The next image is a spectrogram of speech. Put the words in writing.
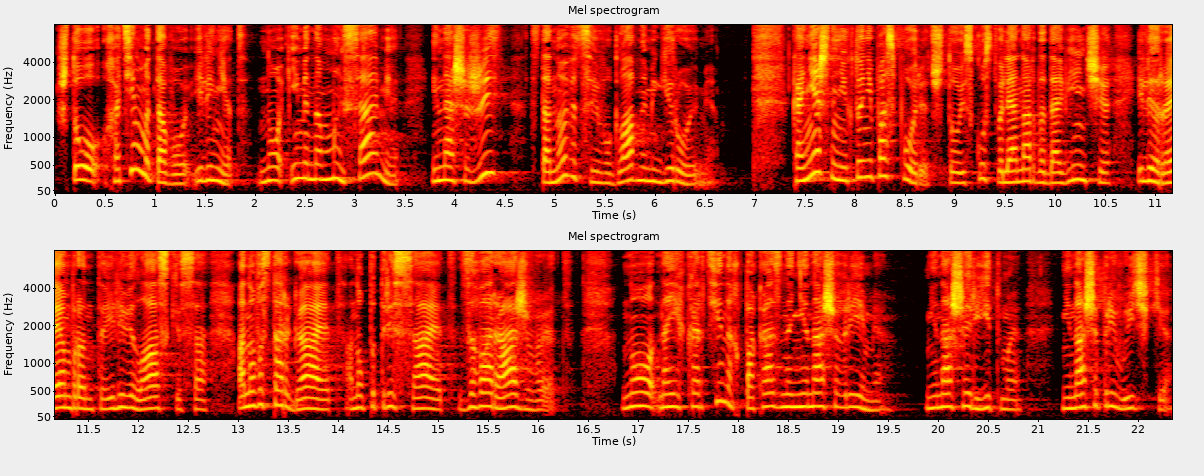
что хотим мы того или нет, но именно мы сами и наша жизнь становятся его главными героями. Конечно, никто не поспорит, что искусство Леонардо да Винчи или Рембранта или Веласкеса, оно восторгает, оно потрясает, завораживает. Но на их картинах показано не наше время, не наши ритмы, не наши привычки.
